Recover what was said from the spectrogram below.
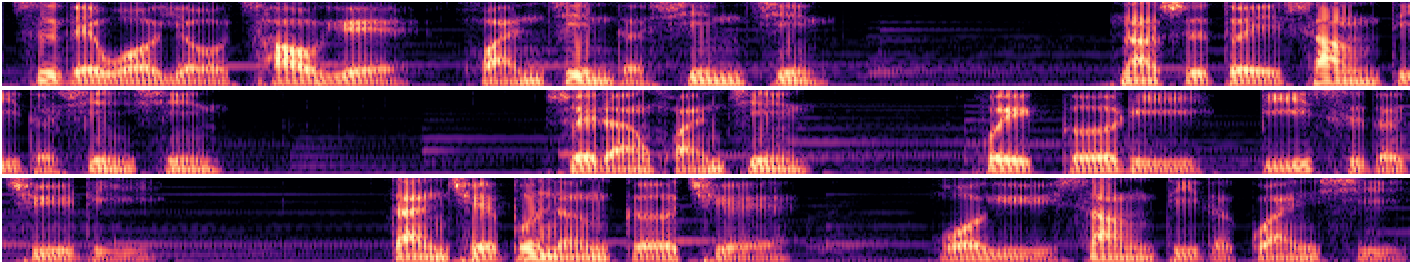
赐给我有超越环境的心境。那是对上帝的信心。虽然环境会隔离彼此的距离，但却不能隔绝我与上帝的关系。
